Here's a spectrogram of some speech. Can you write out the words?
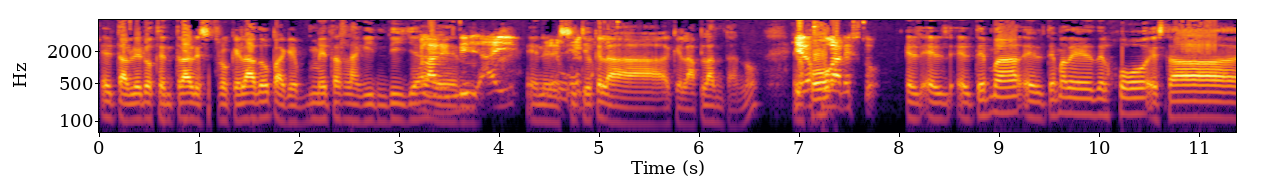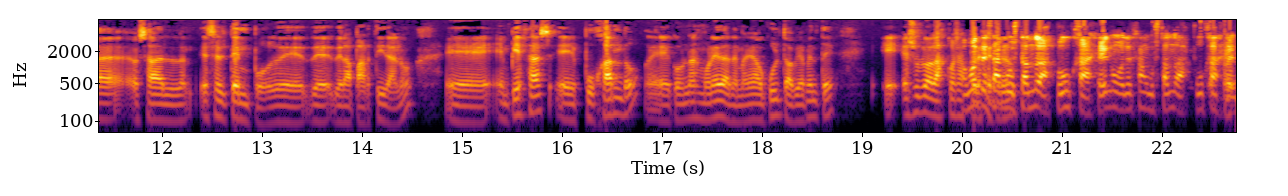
el tablero central es troquelado para que metas la guindilla, en, el sitio que la, que la plantas, ¿no? Quiero jugar esto el, el, el, tema, el tema del juego está, o sea, es el tempo de, de, la partida, ¿no? Eh, empiezas eh, pujando eh, con unas monedas de manera oculta, obviamente. es una de las cosas. ¿Cómo te están gustando las pujas, eh? ¿Cómo te están gustando las pujas, pues,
